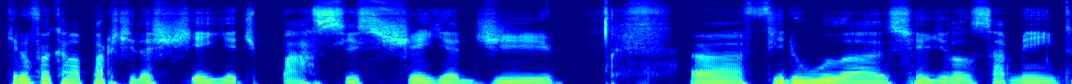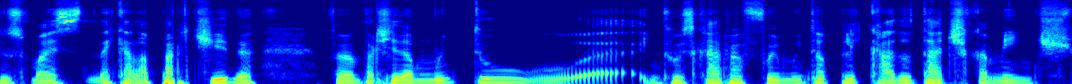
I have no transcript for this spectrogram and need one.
que não foi aquela partida cheia de passes, cheia de uh, firulas, cheia de lançamentos, mas naquela partida foi uma partida muito uh, em que o Scarpa foi muito aplicado taticamente.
